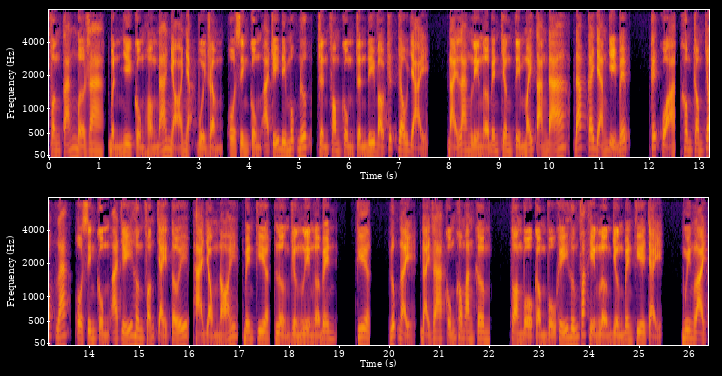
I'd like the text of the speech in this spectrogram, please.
phân tán mở ra, Bình Nhi cùng hòn đá nhỏ nhặt bụi rậm, ô xin cùng A Trí đi múc nước, Trình Phong cùng Trình đi vào trích rau dại. Đại lang liền ở bên chân tìm mấy tảng đá, đáp cái giảng dị bếp. Kết quả, không trong chốc lát, ô xin cùng A Chí hưng phấn chạy tới, hạ giọng nói, bên kia, lợn rừng liền ở bên kia. Lúc này, đại gia cũng không ăn cơm, toàn bộ cầm vũ khí hướng phát hiện lợn rừng bên kia chạy. Nguyên lai, like,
